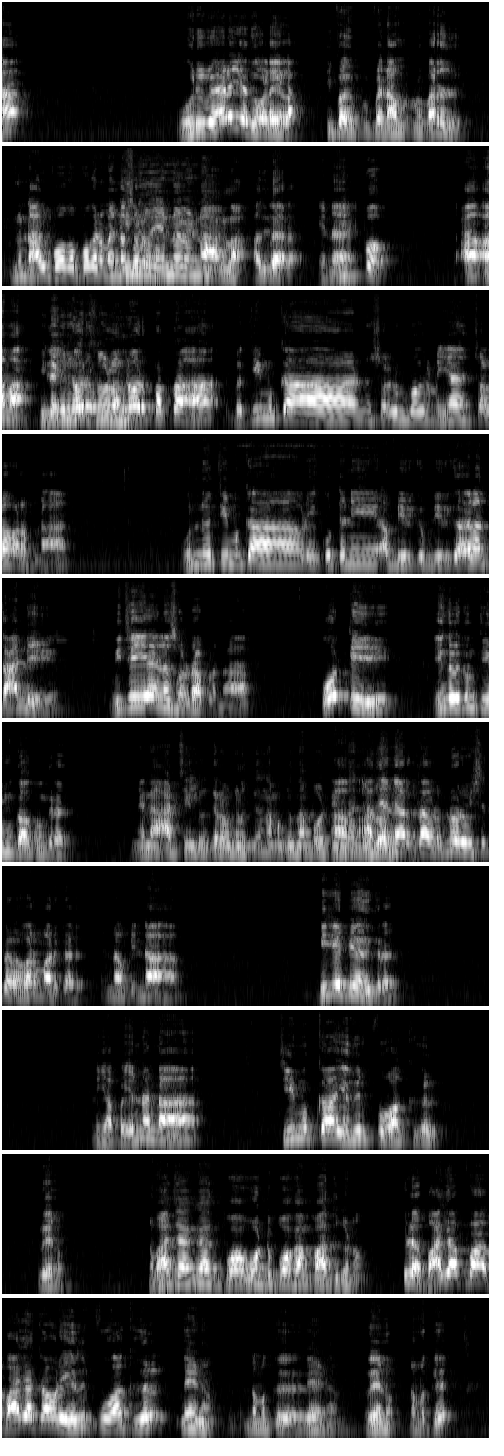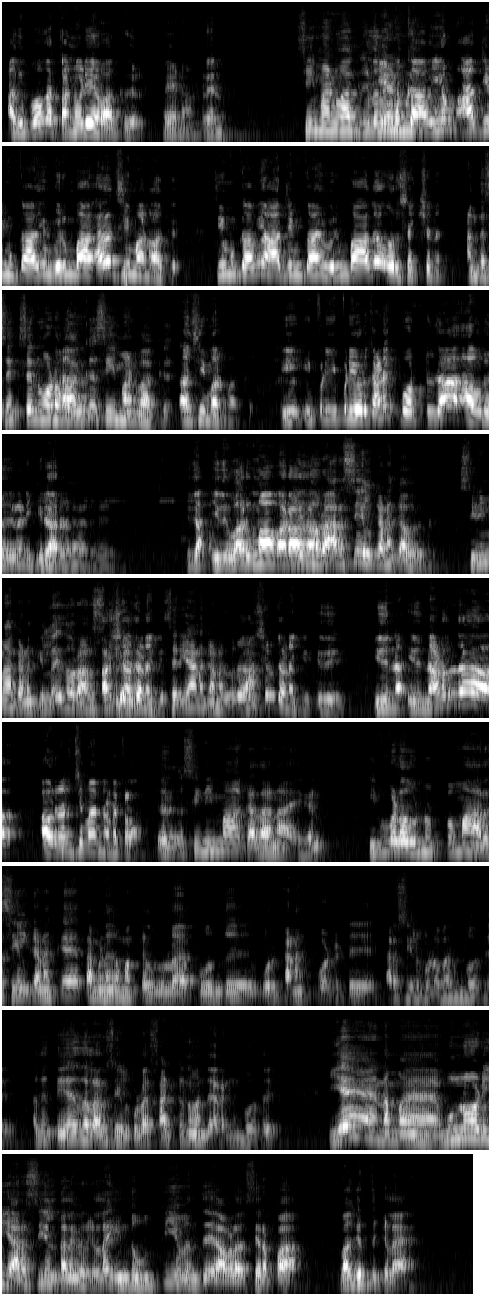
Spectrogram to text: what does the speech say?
ஒருவேளை அது உடையலாம். இப்போ இப்போ நாம் வருது இன்னும் நாள் போக போக நம்ம என்ன சொல்லணும் என்ன வேணா ஆகலாம். அது வேற. என்ன? இப்போ. ஆ ஆமா. இல்ல இன்னொரு. இன்னொரு பக்கம் இப்ப திமுகன்னு சொல்லும்போது நம்ம ஏன் சொல்ல வரோம்னா ஒன்று திமுகவுடைய கூட்டணி அப்படி இருக்கு இப்படி இருக்கு அதெல்லாம் தாண்டி விஜயே என்ன சொல்றாப்புலன்னா போட்டி எங்களுக்கும் திமுகவுக்குங்கிறாரு. என்ன ஆட்சியில் இருக்கிறவங்களுக்கு நமக்கு தான் போட்டி அதே. நேரத்தில் அவர் இன்னொரு விஷயத்துல விவரமா இருக்காரு. என்ன அப்படின்னா பிஜேபியும் இருக்கிறாரு நீங்க அப்ப என்னன்னா திமுக எதிர்ப்பு வாக்குகள் வேணும். பாஜக போ ஓட்டு போகாம பாத்துக்கணும். இல்ல பாஜக பாஜகவுடைய எதிர்ப்பு வாக்குகள் வேணும். நமக்கு வேணும். வேணும் நமக்கு. அது போக தன்னுடைய வாக்குகள் வேணும் வேணும். சீமான் வாக்குகள் திமுகவையும் அதிமுகவையும் விரும்பாத அதாவது சீமான் வாக்கு. திமுகவையும் அதிமுகவையும் விரும்பாத ஒரு செக்ஷனு அந்த செக்ஷனோட வாக்கு சீமான் வாக்கு. சீமான் வாக்கு. இப்படி இப்படி ஒரு கணக்கு போட்டு தான் அவர் இதில் நிற்கிறாரு இதான் இது வருமா வராதா? ஒரு அரசியல் கணக்கா வருது சினிமா கணக்கு இல்ல இது ஒரு அரசியல் அரசியல் கணக்கு. சரியான கணக்கு ஒரு அரசியல் கணக்கு இது. இது இது நடந்தா அவர் நினைச்ச மாதிரி நடக்கலாம். சினிமா கதாநாயகன் இவ்வளவு நுட்பமாக அரசியல் கணக்கை தமிழக மக்களுக்குள்ளே பூந்து ஒரு கணக்கு போட்டுட்டு அரசியலுக்குள்ளே வரும்போது அது தேர்தல் அரசியலுக்குள்ளே சட்டுன்னு வந்து இறங்கும்போது ஏன் நம்ம முன்னோடி அரசியல் தலைவர்கள்லாம் இந்த உத்தியை வந்து அவ்வளோ சிறப்பாக வகுத்துக்கல?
